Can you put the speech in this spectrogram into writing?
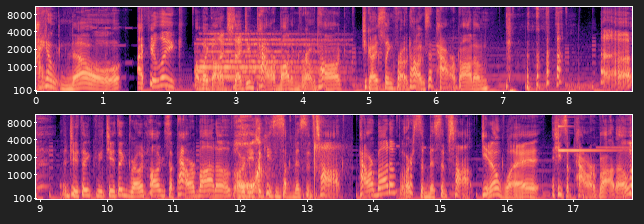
I don't know. I feel like, oh my god, should I do power bottom Roadhog? Do you guys think Roadhog's a power bottom? do you think do you think Roadhog's a power bottom, or do you think he's a submissive top? Power bottom or submissive top? You know what? He's a power bottom.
